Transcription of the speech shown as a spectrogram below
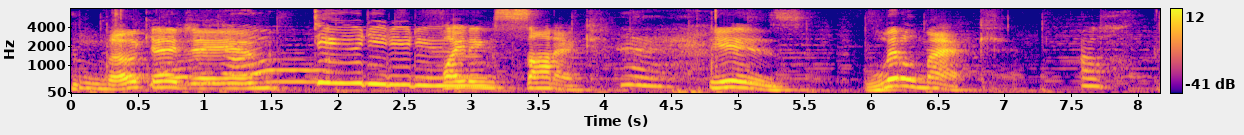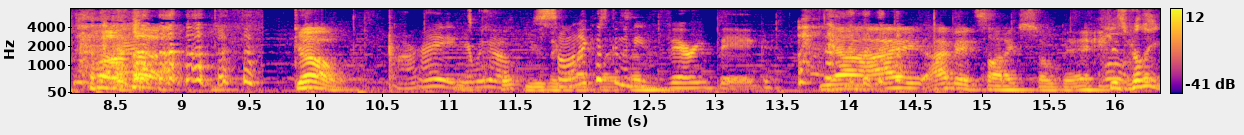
Okay, Jane. Do do do do. Fighting Sonic is Little Mac. Oh. Go. All right, here we go. Sonic is going to be very big. Yeah, I I made Sonic so big. He's really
